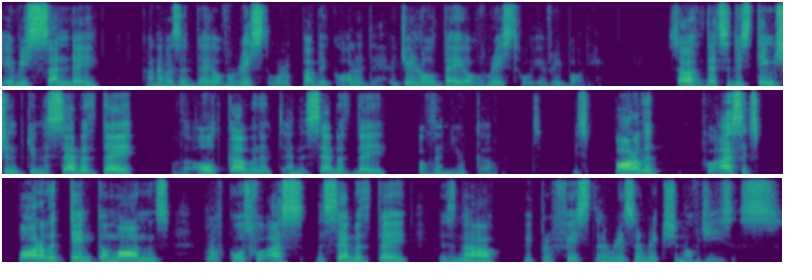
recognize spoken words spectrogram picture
every Sunday kind of as a day of rest or a public holiday, a general day of rest for everybody. So that's a distinction between the Sabbath day of the old covenant and the Sabbath day of the new covenant. It's part of the, for us, it's part of the Ten Commandments, but of course, for us, the Sabbath day is now we profess the resurrection of Jesus.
